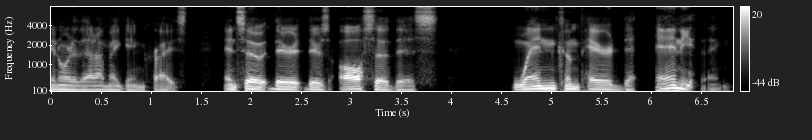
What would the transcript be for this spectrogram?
In order that I may gain Christ." And so there, there's also this when compared to anything,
